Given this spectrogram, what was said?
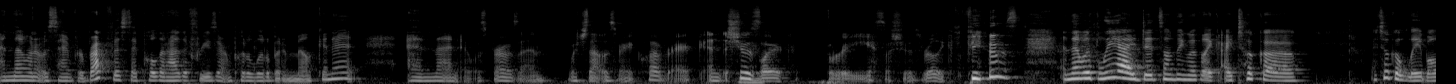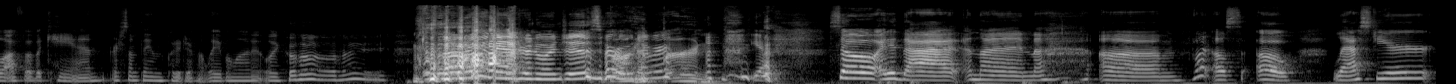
And then when it was time for breakfast, I pulled it out of the freezer and put a little bit of milk in it. And then it was frozen, which that was very clever. And she was mm-hmm. like three, so she was really confused. And then with Leah, I did something with like I took a I took a label off of a can or something and put a different label on it, like, oh, hey. It's not really mandarin oranges or burn, whatever burn. yeah. So I did that, and then um, what else? Oh, last year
